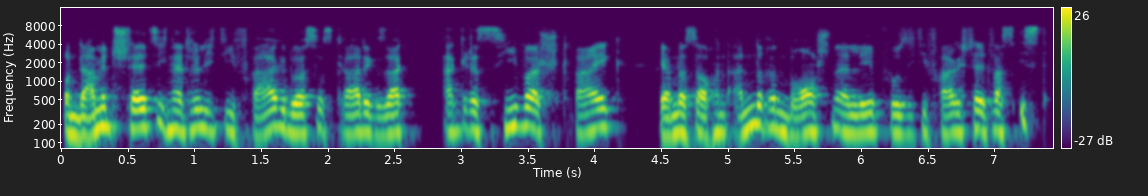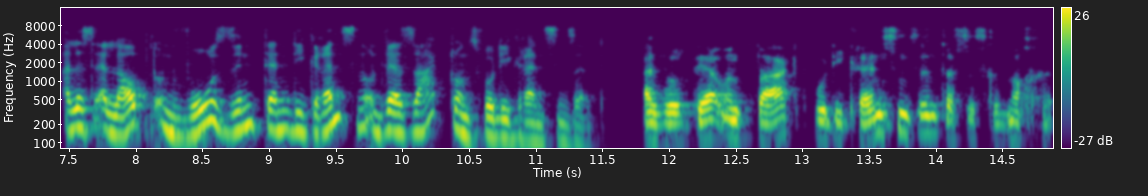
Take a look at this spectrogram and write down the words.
Und damit stellt sich natürlich die Frage, du hast es gerade gesagt, aggressiver Streik. Wir haben das auch in anderen Branchen erlebt, wo sich die Frage stellt, was ist alles erlaubt und wo sind denn die Grenzen und wer sagt uns, wo die Grenzen sind? Also wer uns sagt, wo die Grenzen sind, das ist noch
